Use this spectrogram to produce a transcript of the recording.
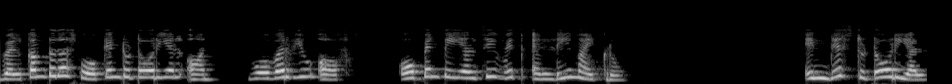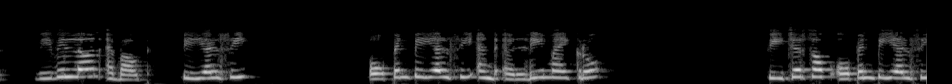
Welcome to the spoken tutorial on overview of OpenPLC with LD Micro. In this tutorial, we will learn about PLC, OpenPLC and LD Micro, features of OpenPLC,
